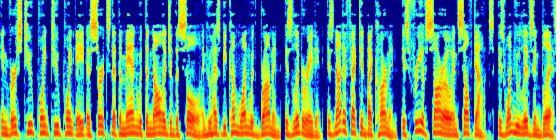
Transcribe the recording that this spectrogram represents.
in verse 2.2.8 asserts that the man with the knowledge of the soul and who has become one with Brahman, is liberated, is not affected by karman, is free of sorrow and self-doubts, is one who lives in bliss.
